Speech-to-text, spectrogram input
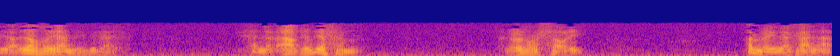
يرضيان به بذلك. لأن العاقل يفهم العذر الشرعي. أما إذا كان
